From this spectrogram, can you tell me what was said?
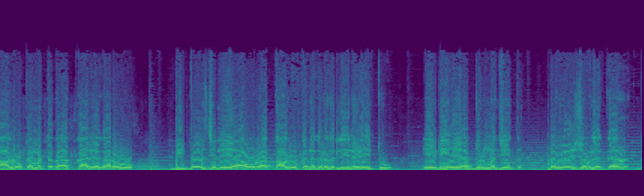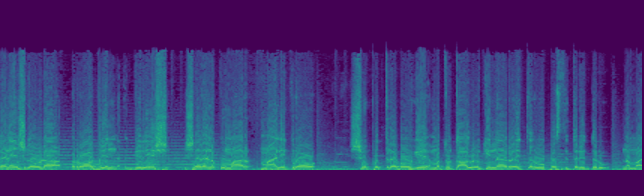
ತಾಲೂಕು ಮಟ್ಟದ ಕಾರ್ಯಾಗಾರವು ಬೀದರ್ ಜಿಲ್ಲೆಯ ಅವರ ತಾಲೂಕು ನಗರದಲ್ಲಿ ನಡೆಯಿತು. ಎಡಿಎ ಅಬ್ದುಲ್ ಮಜೀದ್ ಪ್ರವೀಣ್ ಜೋಗ್ಲೇಕರ್, ಗಣೇಶ್ ಗೌಡ, ರಾಬಿನ್, ಗಿರೀಶ್ ಶರಣ್ ಕುಮಾರ್ ಮಾಣಿಕ್ ರಾವ್, ಶಿವಪುತ್ರ ಬೌಗೆ ಮತ್ತು ತಾಲೂಕಿನ ರೈತರು ಉಪಸ್ಥಿತರಿದ್ದರು. ನಮ್ಮ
